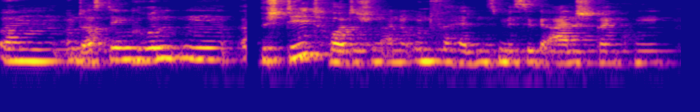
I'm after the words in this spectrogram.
Ähm, und aus den Gründen besteht heute schon eine unverhältnismäßige Einschränkung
